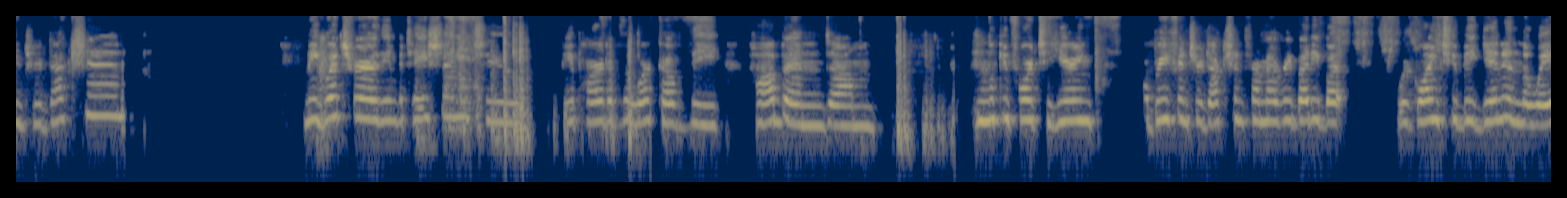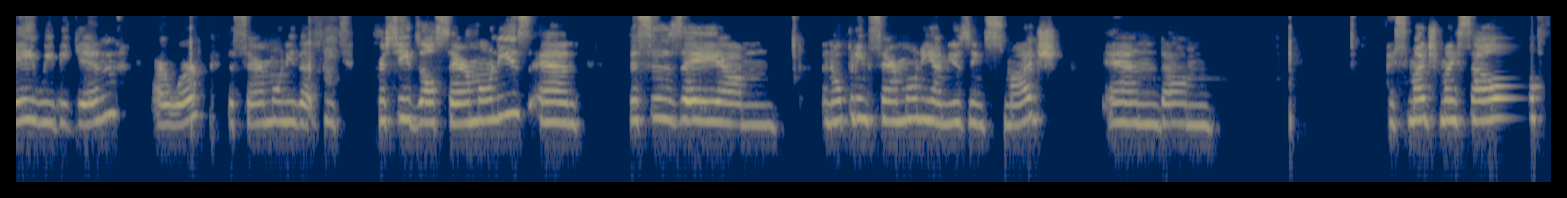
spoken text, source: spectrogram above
introduction. Miigwech for the invitation to be a part of the work of the hub and um, I'm looking forward to hearing a brief introduction from everybody, but we're going to begin in the way we begin our work, the ceremony that precedes all ceremonies. And this is a um, an opening ceremony. I'm using smudge and um, I smudged myself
